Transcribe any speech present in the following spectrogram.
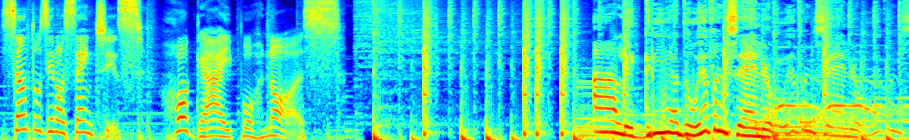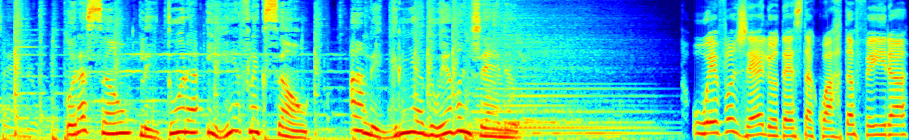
Santos inocentes, rogai por nós. A alegria do Evangelho. O Evangelho. Evangelho. Oração, leitura e reflexão. Alegria do Evangelho. O Evangelho desta quarta-feira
